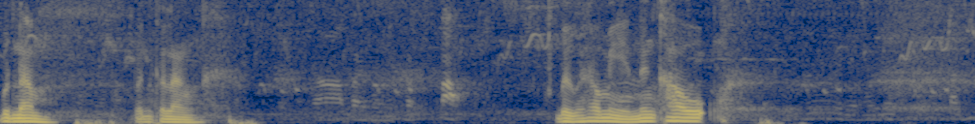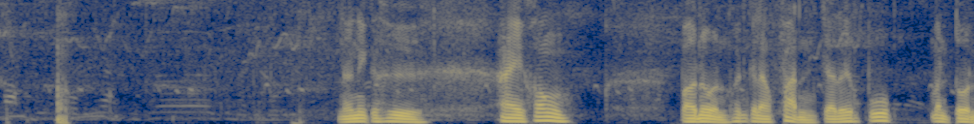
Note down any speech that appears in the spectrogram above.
บุญนำเป็นกำลังเบิ่งว่าเขามีนึ่งเข้าแล้วนี่ก็คือไฮข้องเป่าโนนเพิ่อนกำลังฝันจะเริ่มปลูกมันตน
